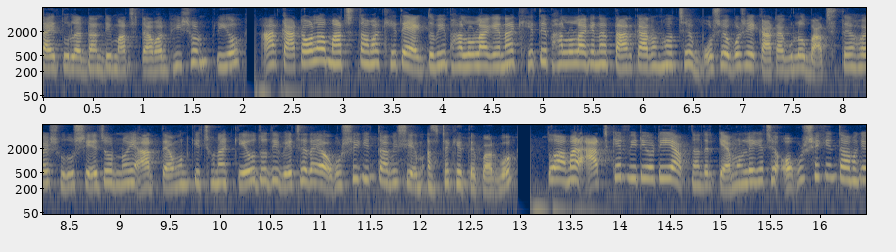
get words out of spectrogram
তাই তুলার ডান্ডি মাছটা আমার ভীষণ প্রিয়। আর কাটাওয়ালা মাছ তো আমার খেতে একদমই ভালো লাগে না। খেতে ভালো লাগে না, তার কারণ হচ্ছে বসে বসে কাটাগুলো বাছতে হয় শুধু সেজন্যই, আর তেমন কিছু না। কেউ যদি বেছে দেয়, অবশ্যই কিন্তু আমি সে মাছটা খেতে পারব। তো আমার আজকের ভিডিওটি আপনাদের কেমন লেগেছে অবশ্যই কিন্তু আমাকে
